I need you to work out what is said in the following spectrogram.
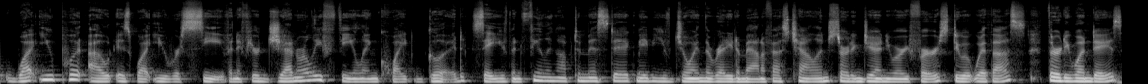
what you put out is what you receive. And if you're generally feeling quite good, say you've been feeling optimistic, maybe you've joined the Ready to Manifest Challenge starting January 1st, do it with us, 31 days.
